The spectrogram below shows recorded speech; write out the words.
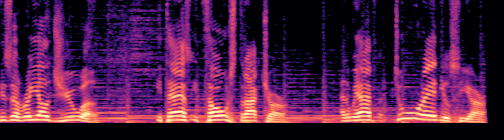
This is a real jewel. It has its own structure. And we have two radius here.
